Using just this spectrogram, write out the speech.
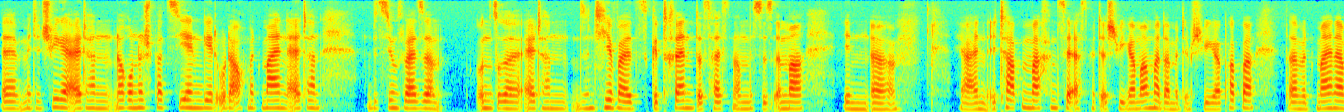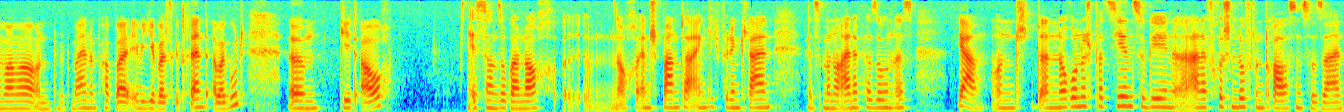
äh, mit den Schwiegereltern eine Runde spazieren geht oder auch mit meinen Eltern, beziehungsweise unsere Eltern sind jeweils getrennt, das heißt, man müsste es immer in, äh, ja, in Etappen machen. Zuerst mit der Schwiegermama, dann mit dem Schwiegerpapa, dann mit meiner Mama und mit meinem Papa jeweils getrennt, aber gut, ähm, geht auch. Ist dann sogar noch, äh, noch entspannter eigentlich für den Kleinen, wenn es immer nur eine Person ist. Ja, und dann eine Runde spazieren zu gehen, an der frischen Luft und draußen zu sein,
